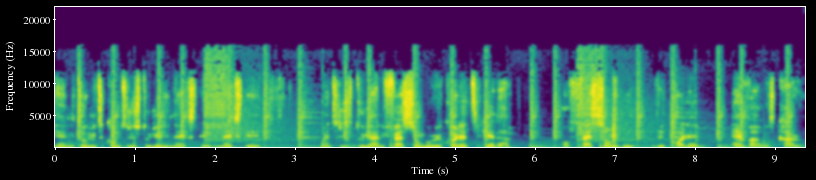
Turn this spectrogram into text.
Then he told me to come to the studio the next day. The next day, went to the studio, and the first song we recorded together, or first song we recorded ever was Caro.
